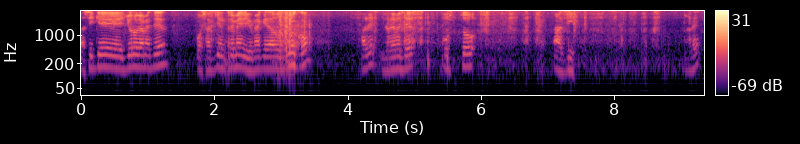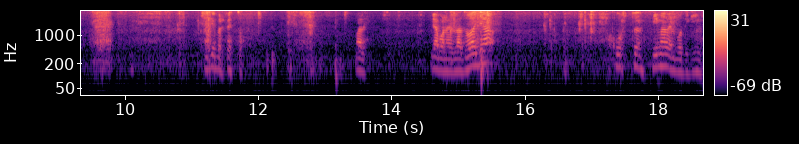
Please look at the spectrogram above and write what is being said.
Así que yo lo voy a meter, pues aquí entre medio me ha quedado hueco, ¿vale? Y lo voy a meter justo aquí, ¿vale? Sitio perfecto. Vale. Voy a poner la toalla justo encima del botiquín.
